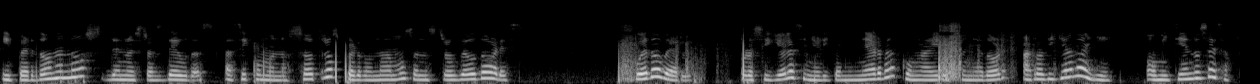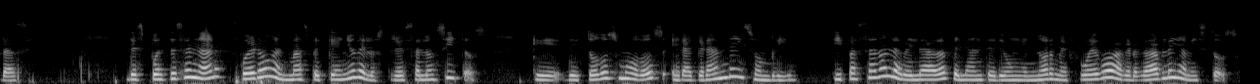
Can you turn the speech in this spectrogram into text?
y perdónanos de nuestras deudas, así como nosotros perdonamos a nuestros deudores. Puedo verlo, prosiguió la señorita Minerva con aire soñador, arrodillada allí, omitiéndose esa frase. Después de cenar, fueron al más pequeño de los tres saloncitos, que de todos modos era grande y sombrío, y pasaron la velada delante de un enorme fuego agradable y amistoso.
